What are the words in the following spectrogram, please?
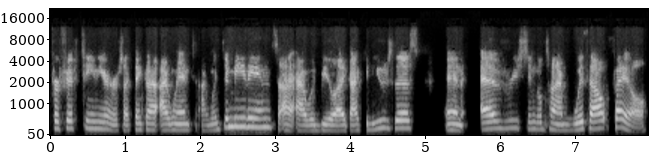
for 15 years. I think I, I went I went to meetings. I, I would be like, I can use this, and every single time, without fail,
